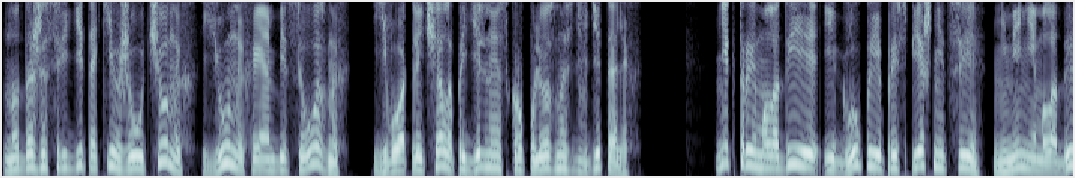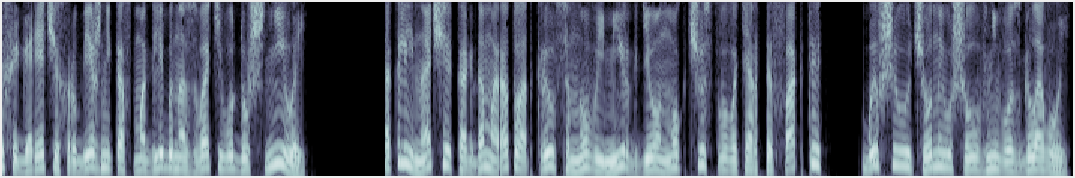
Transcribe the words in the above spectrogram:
но даже среди таких же ученых, юных и амбициозных, его отличала предельная скрупулезность в деталях. Некоторые молодые и глупые приспешницы не менее молодых и горячих рубежников могли бы назвать его душнилой. Так или иначе, когда Марату открылся новый мир, где он мог чувствовать артефакты, бывший ученый ушел в него с головой.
